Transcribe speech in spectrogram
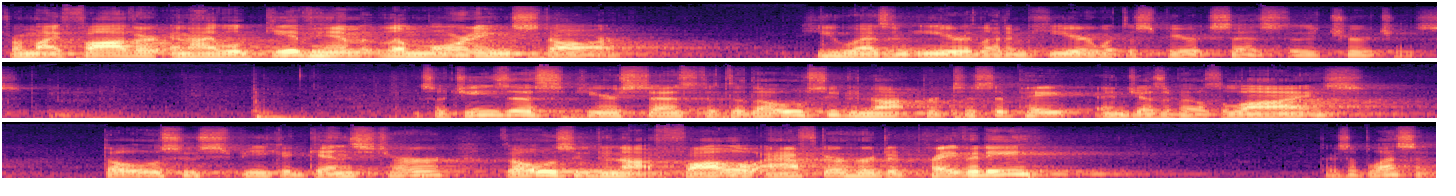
from my Father, and I will give him the morning star. He who has an ear, let him hear what the Spirit says to the churches. So Jesus here says that to those who do not participate in Jezebel's lies, those who speak against her, those who do not follow after her depravity, there's a blessing.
